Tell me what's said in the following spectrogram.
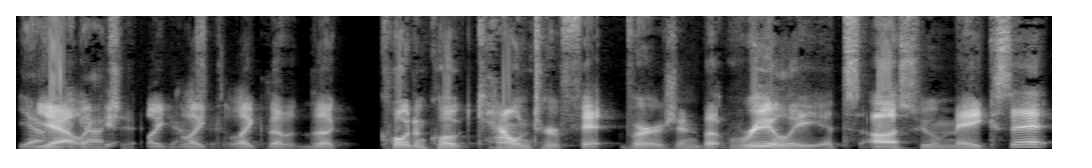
yeah, yeah, I like gotcha, like like like the the quote unquote counterfeit version, but really it's us who makes it,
